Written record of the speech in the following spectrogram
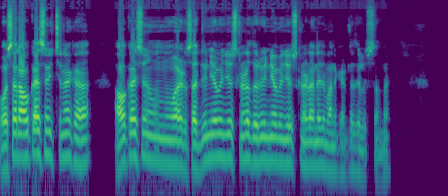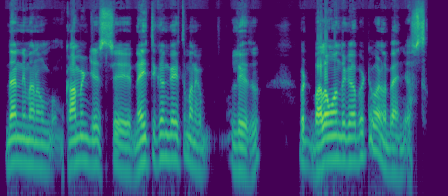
ఒకసారి అవకాశం ఇచ్చినాక అవకాశం వాడు సద్వినియోగం చేసుకున్నాడో దుర్వినియోగం చేసుకున్నాడో అనేది మనకి ఎట్లా తెలుస్తుంది? దాన్ని మనం కామెంట్ చేసే నైతికంగా అయితే మనకు లేదు. బట్ బలం ఉంది కాబట్టి వాళ్ళని బ్యాన్ చేస్తాం.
